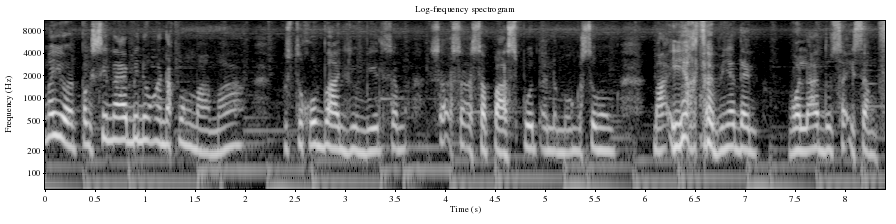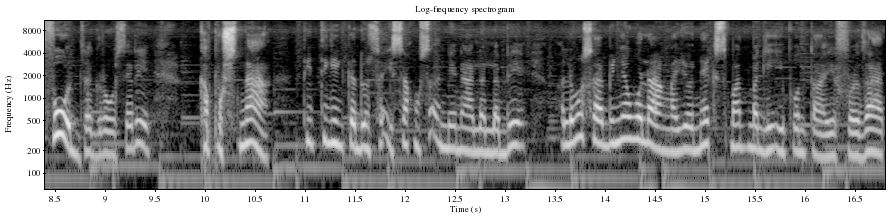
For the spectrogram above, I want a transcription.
Ngayon, pag sinabi ng anak mong mama, gusto ko value meal sa, sa, sa, sa fast food, alam mo, gusto mong maiyak, sabi niya, dahil wala doon sa isang food sa grocery. Kapos na. Titingin ka doon sa isa kung saan may nalalabi. Alam mo, sabi niya, wala ngayon. Next month, mag-iipon tayo for that.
